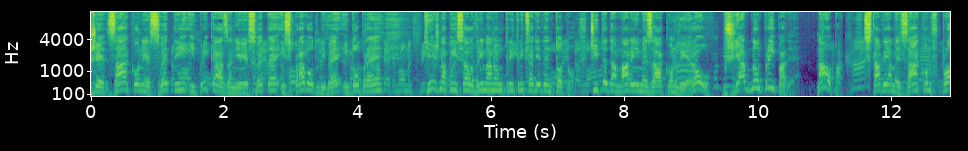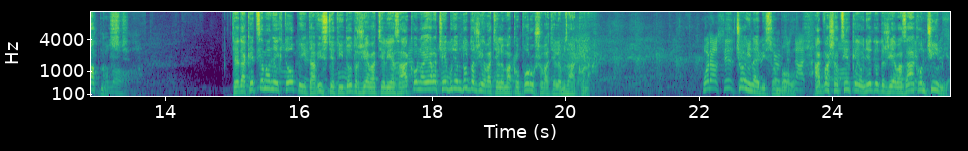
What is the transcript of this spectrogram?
že zákon je svetý, i prikázanie je sveté, i spravodlivé, i dobré, tiež napísal v Rímanom 3.31 toto. Či teda maríme zákon vierou? V žiadnom prípade. Naopak, staviame zákon v platnosť. Teda keď sa ma niekto opýta, vy ste tí dodržiavatelia zákona, ja radšej budem dodržiavateľom ako porušovateľom zákona. Čo iné by som bol? Ak vaša církev nedodržiava zákon, čím je?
